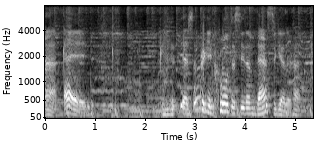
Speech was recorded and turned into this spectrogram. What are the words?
Ah, hey. yeah, so freaking cool to see them dance together, huh?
